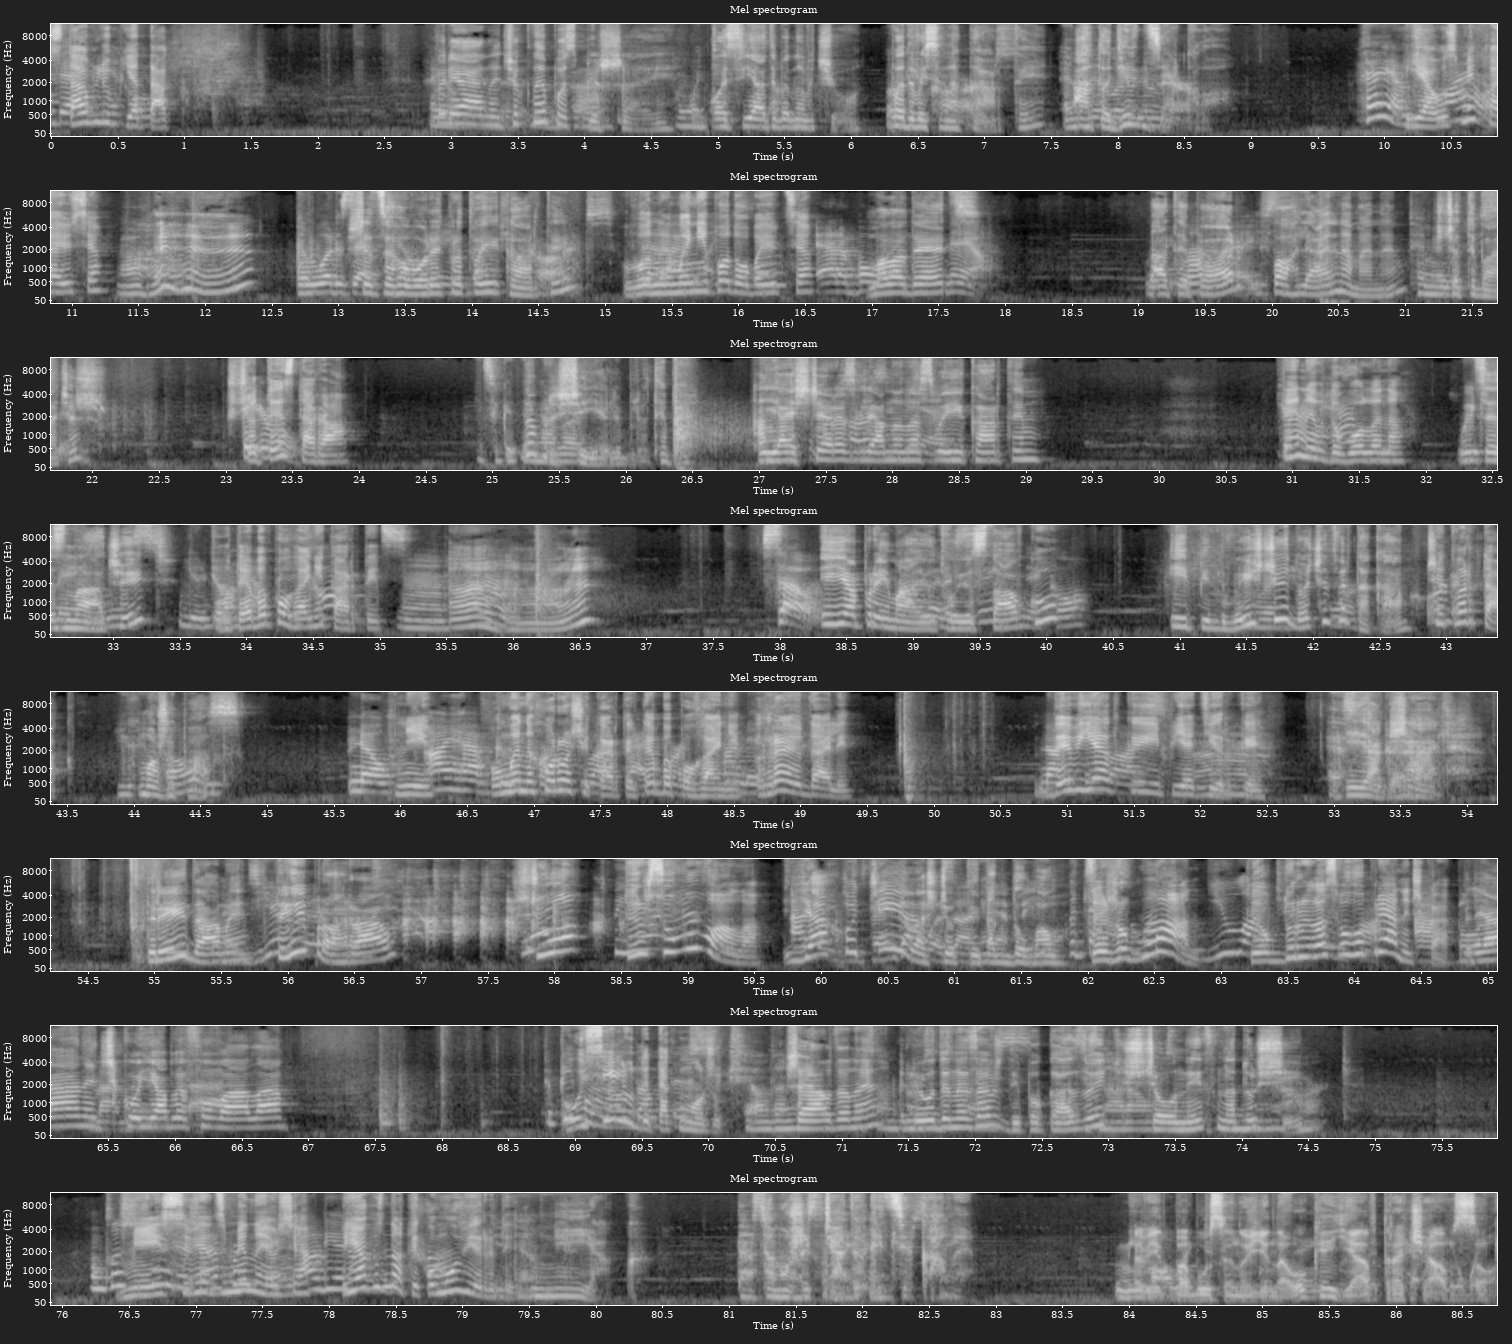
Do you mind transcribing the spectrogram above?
Ставлю п'ятак. Пряничок, не поспішай. Ось я тебе навчу. Подивися на карти, а тоді в дзеркало. Я усміхаюся. Що це говорить про твої карти? Вони мені подобаються. Молодець. А тепер поглянь на мене. Що ти бачиш? Що ти стара. Добре, що я люблю тебе. Я ще раз гляну на свої карти. Ти невдоволена. Це значить. У тебе погані карти. Ага. І я приймаю твою ставку і підвищую до четвертака. Четвертак. Може, пас? Ні. У мене хороші карти, в тебе погані. Граю далі. Дев'ятки і п'ятірки. Як жаль. Три дами. Ти програв. Що? Ти ж сумувала. Я хотіла, щоб ти так думав. Це ж обман. Ти обдурила свого пряничка. Пряничку я блефувала. Усі люди так можуть. Шелдоне, люди не завжди показують, що у них на душі. Мій світ змінився. Як знати, кому вірити? Ніяк. Само життя таке цікаве. Від бабусиної науки я втрачав сон.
